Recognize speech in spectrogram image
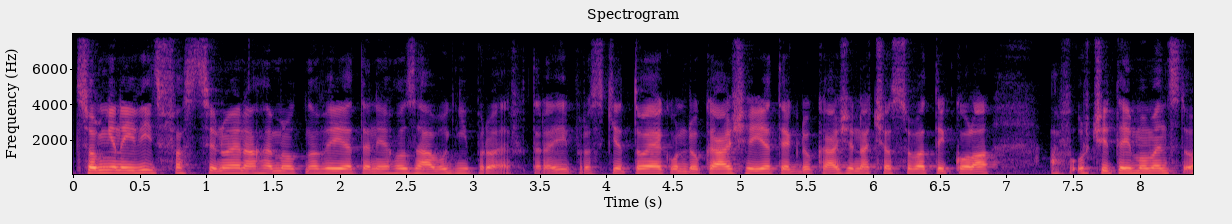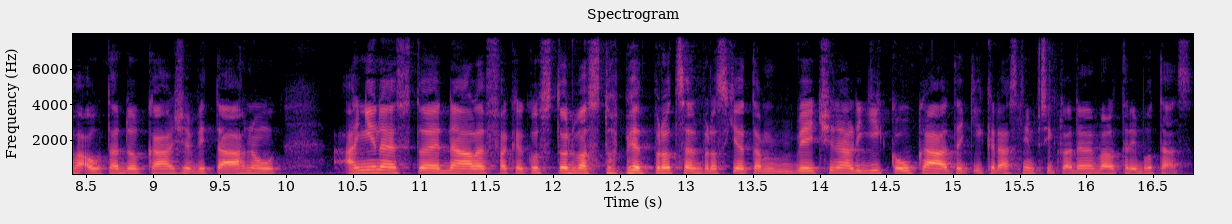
co mě nejvíc fascinuje na Hamiltonovi je ten jeho závodní projev, který prostě to, jak on dokáže jet, jak dokáže načasovat ty kola a v určitý moment z toho auta dokáže vytáhnout ani ne 101, ale fakt jako 102, 105%, prostě tam většina lidí kouká, teď i krásným příkladem je Valtteri Bottas.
